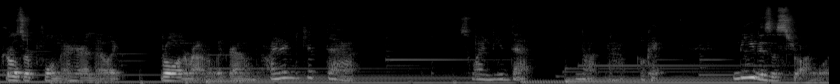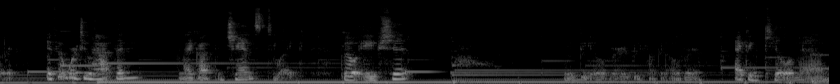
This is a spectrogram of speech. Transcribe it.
girls are pulling their hair and they're like rolling around on the ground? I didn't get that. So I need that. Not, not okay. Need is a strong word. If it were to happen and I got the chance to like go ape shit, it would be over. It'd be fucking over. I could kill a man.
